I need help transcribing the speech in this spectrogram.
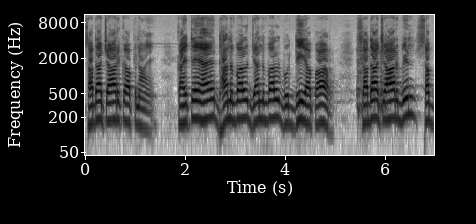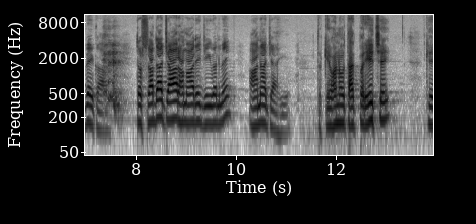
सदाचार का अपनाएं कहते हैं धन बल जन बल बुद्धि अपार सदाचार बिन सब बेकार तो सदाचार हमारे जीवन में आना चाहिए તો કહેવાનો તાત્પર્ય એ છે કે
